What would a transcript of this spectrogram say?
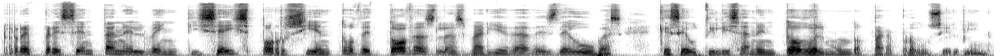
representan el 26% de todas las variedades de uvas que se utilizan en todo el mundo para producir vino.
